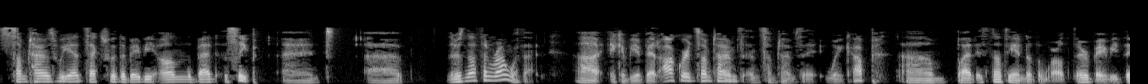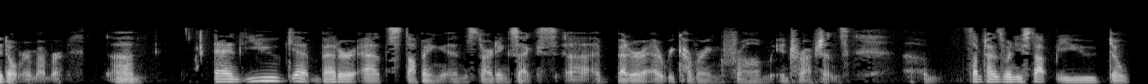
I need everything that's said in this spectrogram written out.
sometimes we had sex with the baby on the bed asleep, and uh, there's nothing wrong with that. Uh, it can be a bit awkward sometimes, and sometimes they wake up, um, but it's not the end of the world. They're a baby; they don't remember. Um, and you get better at stopping and starting sex, uh, better at recovering from interruptions. Um, sometimes when you stop, you don't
